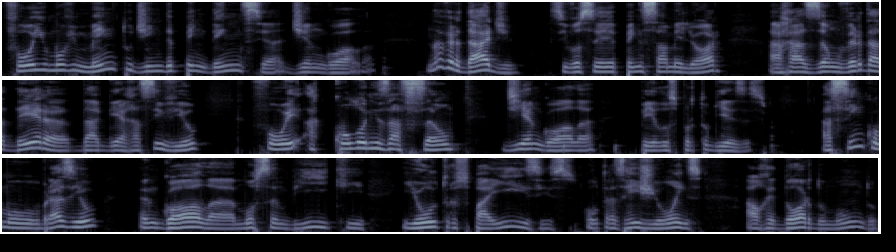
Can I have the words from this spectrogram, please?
foi o movimento de independência de Angola. Na verdade, se você pensar melhor, a razão verdadeira da guerra civil foi a colonização de Angola pelos portugueses. Assim como o Brasil, Angola, Moçambique e outros países, outras regiões ao redor do mundo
